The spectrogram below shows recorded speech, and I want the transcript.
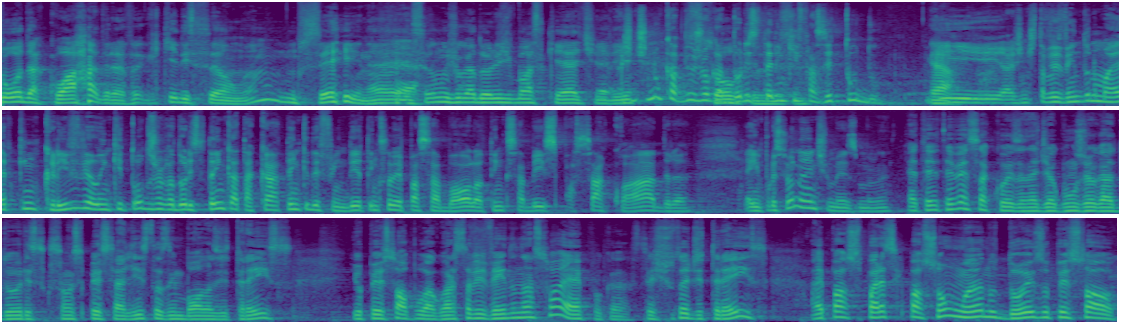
toda a quadra. O que, que eles são? Eu não sei, né? Eles são jogadores de basquete ali. A gente nunca viu jogadores soltos, terem assim. que fazer tudo. É. E a gente tá vivendo numa época incrível em que todos os jogadores têm que atacar, têm que defender, têm que saber passar a bola, têm que saber espaçar a quadra. É impressionante mesmo, né? É, te- teve essa coisa, né, de alguns jogadores que são especialistas em bolas de três, e o pessoal, pô, agora você tá vivendo na sua época. Você chuta de três, aí parece que passou um ano, dois, o pessoal.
